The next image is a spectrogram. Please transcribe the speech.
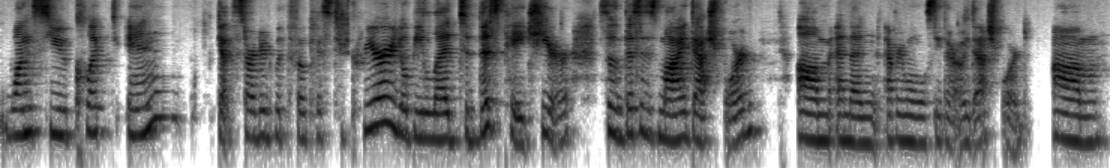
once you click in get started with Focus to Career, you'll be led to this page here. So this is my dashboard, um, and then everyone will see their own dashboard. Um,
